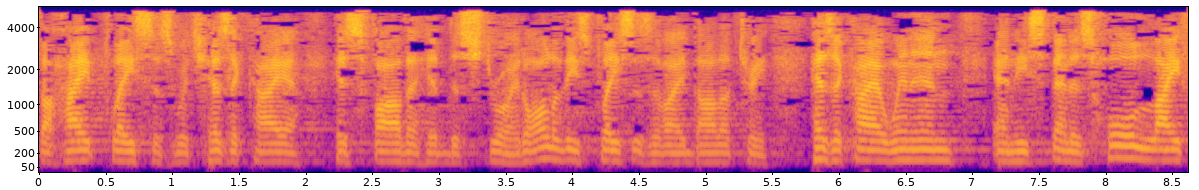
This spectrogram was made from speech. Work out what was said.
the high places which Hezekiah, his father, had destroyed. All of these places of idolatry. Hezekiah went in and he spent his whole life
